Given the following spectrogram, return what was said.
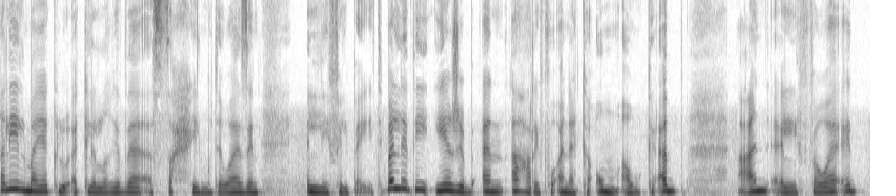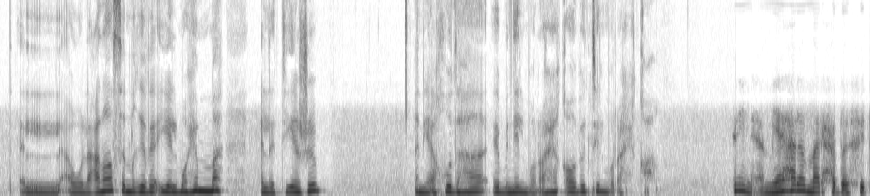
قليل ما يأكلوا أكل الغذاء الصحي المتوازن اللي في البيت. بل الذي يجب أن أعرف أنا كأم أو كأب عن الفوائد أو العناصر الغذائية المهمة التي يجب أن يأخذها ابني المراهق أو بنتي المراهقة. إي نعم يا هلا مرحبا فيك.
